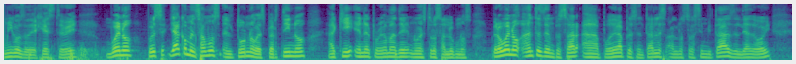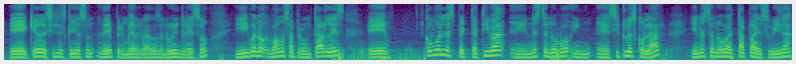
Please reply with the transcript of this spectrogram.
amigos de DGS TV. Bueno, pues ya comenzamos el turno vespertino aquí en el programa de nuestros alumnos. Pero bueno, antes de empezar a poder presentarles a nuestras invitadas del día de hoy, eh, quiero decirles que ellas son de primer grado de nuevo ingreso. Y bueno, vamos a preguntarles eh, cómo es la expectativa en este nuevo eh, ciclo escolar y en esta nueva etapa de su vida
